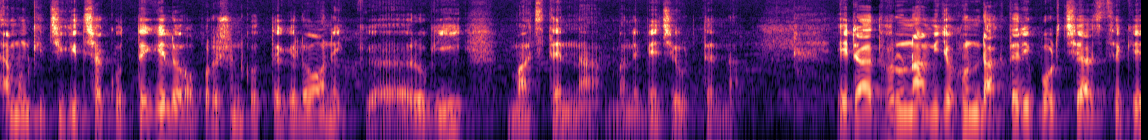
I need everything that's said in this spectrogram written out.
এমনকি চিকিৎসা করতে গেলেও, অপারেশন করতে গেলেও অনেক রোগী বাঁচতেন না মানে বেঁচে উঠতেন না। এটা ধরুন, আমি যখন ডাক্তারি পড়ছি, আজ থেকে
